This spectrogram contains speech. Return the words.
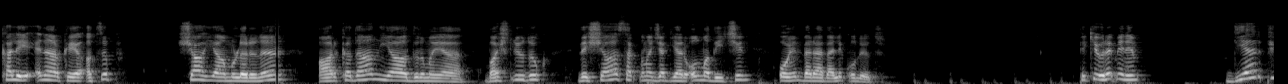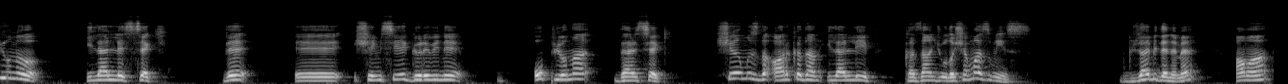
Kaleyi en arkaya atıp şah yağmurlarını arkadan yağdırmaya başlıyorduk ve şaha saklanacak yer olmadığı için oyun beraberlik oluyordu. Peki öğretmenim diğer piyonu ilerletsek ve e, şemsiye görevini o piyona versek şahımız da arkadan ilerleyip kazanca ulaşamaz mıyız? Güzel bir deneme ama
